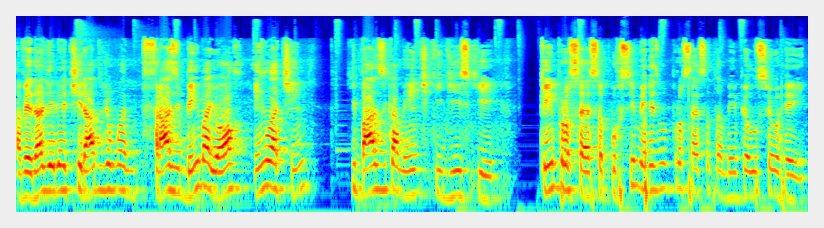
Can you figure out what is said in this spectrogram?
na verdade, ele é tirado de uma frase bem maior em latim, que basicamente que diz que quem processa por si mesmo processa também pelo seu rei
